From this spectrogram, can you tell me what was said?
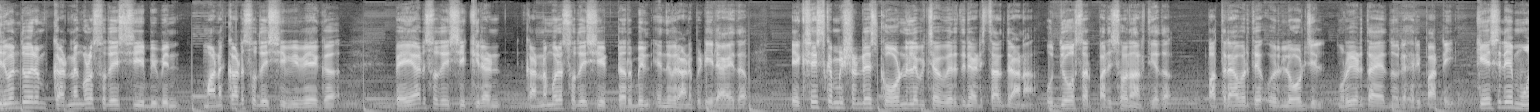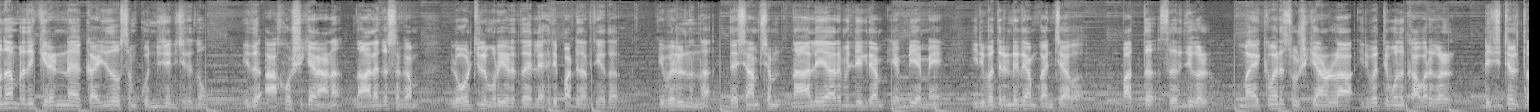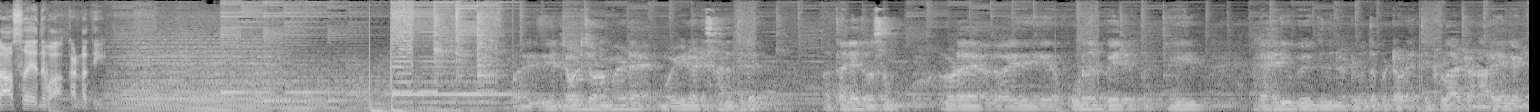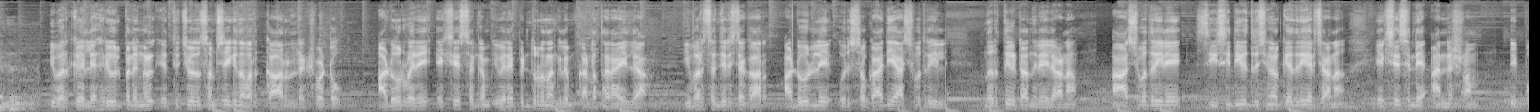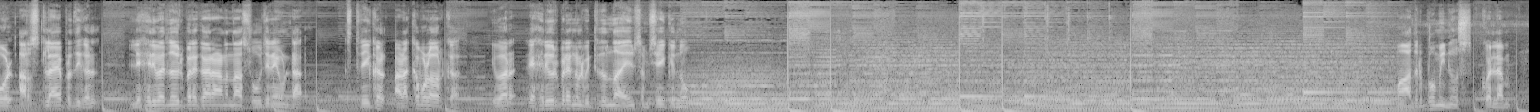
തിരുവനന്തപുരം കണ്ണംകുളം സ്വദേശി ബിബിൻ മണക്കാട് സ്വദേശി വിവേക് പേയാട് സ്വദേശി കിരൺ കണ്ണമുര സ്വദേശി ടെർബിൻ എന്നിവരാണ് പിടിയിലായത്. എക്സൈസ് കമ്മീഷണറുടെ സ്കോഡിന് ലഭിച്ച വിവരത്തിന്റെ അടിസ്ഥാനത്തിലാണ് ഉദ്യോഗസ്ഥർ പരിശോധന നടത്തിയത്. പത്തനാപുരത്തെ ഒരു ലോഡ്ജിൽ മുറിയെടുത്തായിരുന്നു ലഹരി പാർട്ടി. കേസിലെ മൂന്നാം പ്രതി കിരണിന് കഴിഞ്ഞ ദിവസം കുഞ്ഞു ജനിച്ചിരുന്നു. ഇത് ആഘോഷിക്കാനാണ് നാലംഗ സംഘം ലോഡ്ജിൽ മുറിയെടുത്ത് ലഹരി പാർട്ടി നടത്തിയത്. ഇവരിൽ നിന്ന് ദശാംശം നാല് milligram M D M A ഇരുപത്തിരണ്ട് ഗ്രാം കഞ്ചാവ് പത്ത് സിറിഞ്ചുകൾ മയക്കുമരുന്ന് സൂക്ഷിക്കാനുള്ള ഇരുപത്തിമൂന്ന് കവറുകൾ ഡിജിറ്റൽ ത്രാസ് എന്നിവ കണ്ടെത്തി. ലോഡ്ജ് ഉടമയുടെ മൊഴിയുടെ അടിസ്ഥാനത്തിൽ തലേ ദിവസം അവിടെ കൂടുതൽ പേര് ഈ ലഹരി ഉപയോഗിക്കുന്നതിനായിട്ട് ബന്ധപ്പെട്ട് അവിടെ എത്തിയിട്ടുള്ളതായിട്ടാണ് അറിയാൻ കഴിഞ്ഞത്. ഇവർക്ക് ലഹരി ഉൽപ്പന്നങ്ങൾ എത്തിച്ചുവെന്ന് സംശയിക്കുന്നവർ കാറിൽ രക്ഷപ്പെട്ടു. അടൂർ വരെ എക്സൈസ് സംഘം ഇവരെ പിന്തുടർന്നെങ്കിലും കണ്ടെത്താനായില്ല. ഇവർ സഞ്ചരിച്ച കാർ അടൂരിലെ ഒരു സ്വകാര്യ ആശുപത്രിയിൽ നിർത്തിയിട്ട നിലയിലാണ്. ആശുപത്രിയിലെ സി സി ടി വി ദൃശ്യങ്ങൾ കേന്ദ്രീകരിച്ചാണ് എക്സൈസിന്റെ അന്വേഷണം. ഇപ്പോൾ അറസ്റ്റിലായ പ്രതികൾ ലഹരി മരുന്ന് ഉൽപ്പന്നക്കാരാണെന്ന സൂചനയുണ്ട്. സ്ത്രീകൾ അടക്കമുള്ളവർക്ക് ഇവർ ലഹരി ഉൽപ്പന്നങ്ങൾ വിറ്റുന്നതായും സംശയിക്കുന്നു. മാതൃഭൂമി ന്യൂസ് കൊല്ലം.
